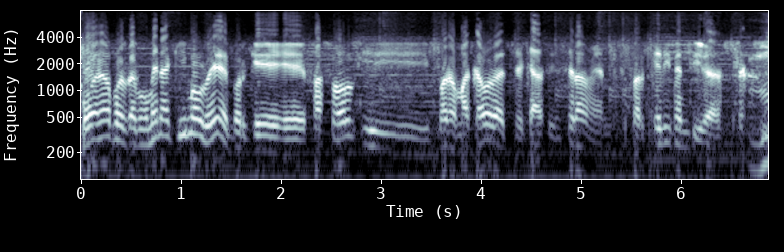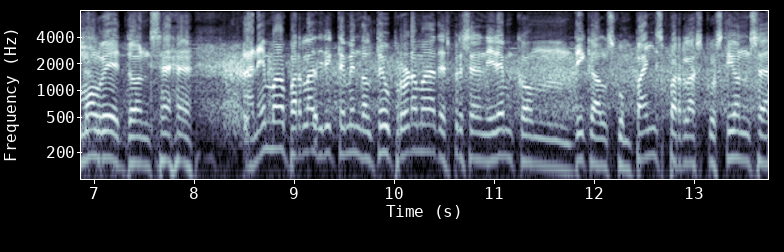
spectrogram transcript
Bueno, pues de moment aquí molt bé, perquè fa sol i, bueno, m'acabo d'aixecar, sincerament. Per què dir mentides? Molt bé, doncs eh, anem a parlar directament del teu programa, després anirem, com dic als companys, per les qüestions eh,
